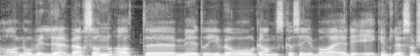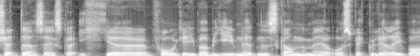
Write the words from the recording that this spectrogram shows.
Ja, Nå vil det være sånn at uh, vi driver og gransker seg hva er det egentlig som skjedde. Så jeg skal ikke foregripe begivenhetenes gang med å spekulere i hva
